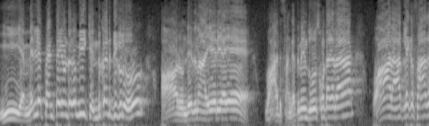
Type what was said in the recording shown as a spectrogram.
ఈ ఎమ్మెల్యే పెంటై ఉండగా మీకెందుకంటే దిగులు? ఆడుండేది నా ఏరియాయే. వాడి సంగతి నేను చూసుకుంటా కదా. వాడు ఆటలేక సాగని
